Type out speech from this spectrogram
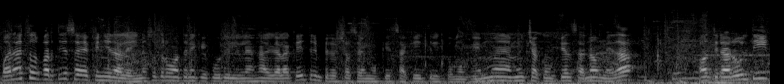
Bueno, esta partida se va a definir la ley. Nosotros vamos a tener que cubrirle las nalgas a la Caitlyn, pero ya sabemos que esa Caitlyn como que mucha confianza no me da. Vamos a tirar ulti.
